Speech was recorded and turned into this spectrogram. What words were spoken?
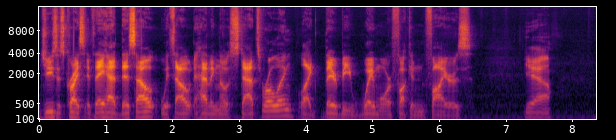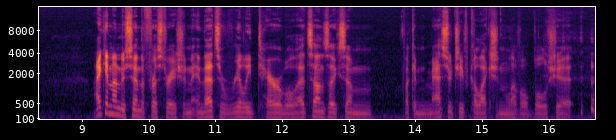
Jesus Christ, if they had this out without having those stats rolling, like there'd be way more fucking fires. Yeah. I can understand the frustration, and that's really terrible. That sounds like some fucking Master Chief Collection level bullshit.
